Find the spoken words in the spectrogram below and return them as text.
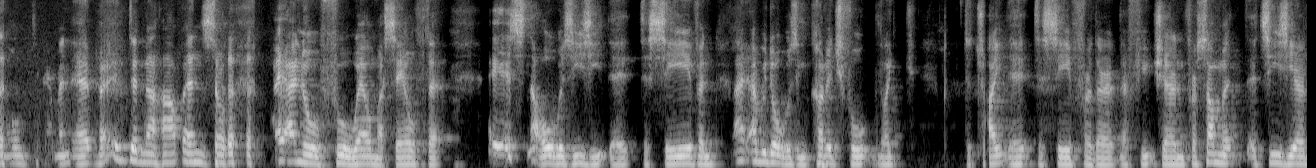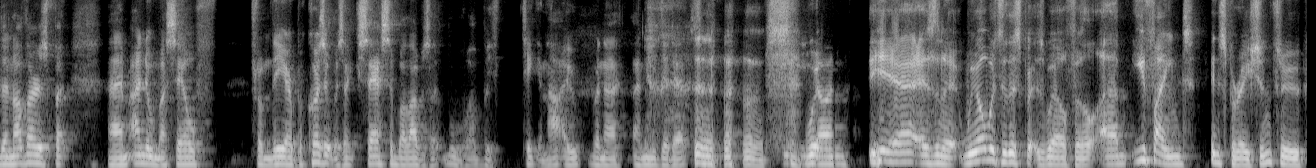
long term into it, but it didn't happen. So I, I, know full well myself that it's not always easy to, to save, and I, I would always encourage folk like to try to, to save for their, their future. And for some, it, it's easier than others. But um, I know myself, from there because it was accessible. I was like, "Oh, I'll be taking that out when I, I needed it." So yeah, isn't it? We always do this bit as well, Phil. Um, you find inspiration through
